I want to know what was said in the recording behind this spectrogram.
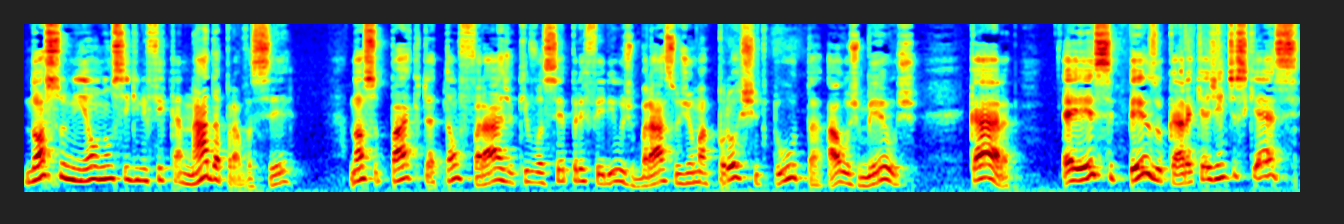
Nossa união não significa nada para você? Nosso pacto é tão frágil que você preferiu os braços de uma prostituta aos meus? Cara, é esse peso, cara, que a gente esquece.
